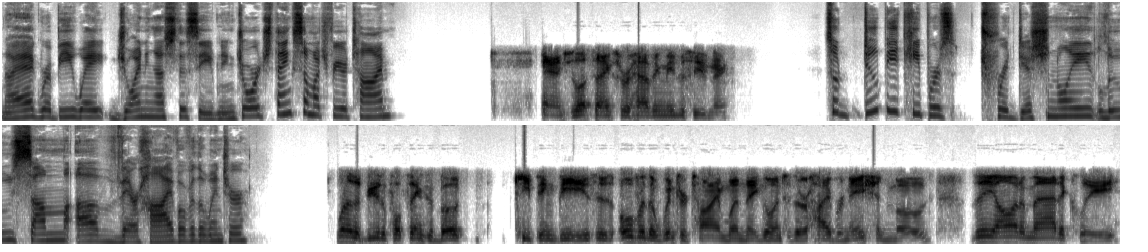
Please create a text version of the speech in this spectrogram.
Niagara Beeway, joining us this evening. George, thanks so much for your time. Angela, thanks for having me this evening. So, do beekeepers traditionally lose some of their hive over the winter? One of the beautiful things about keeping bees is over the winter time when they go into their hibernation mode, they automatically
